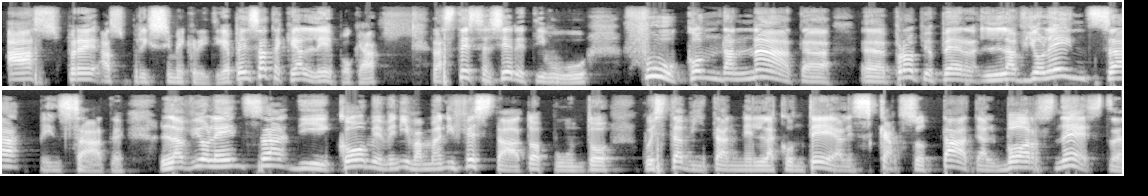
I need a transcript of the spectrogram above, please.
aspre, asprissime critiche. Pensate che all'epoca la stessa serie TV fu condannata eh, proprio per la violenza, pensate, la violenza di come veniva manifestato appunto questa vita nella contea, le scazzottate al Boar's Nest,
